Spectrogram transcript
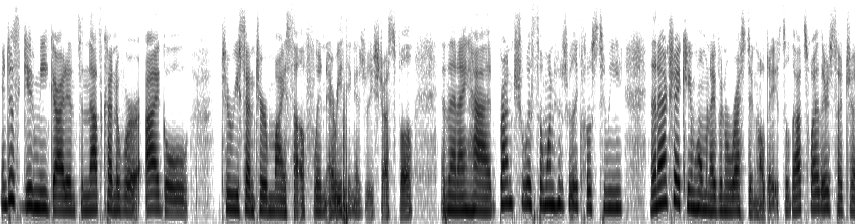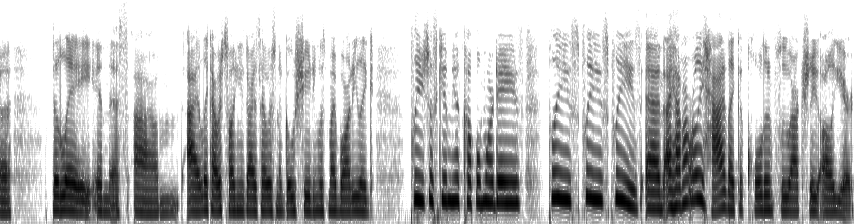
and just give me guidance. And that's kind of where I go to recenter myself when everything is really stressful. And then I had brunch with someone who's really close to me. And then actually I came home and I've been resting all day. So that's why there's such a delay in this. Um I like I was telling you guys I was negotiating with my body like please just give me a couple more days. Please, please, please. And I haven't really had like a cold and flu actually all year,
